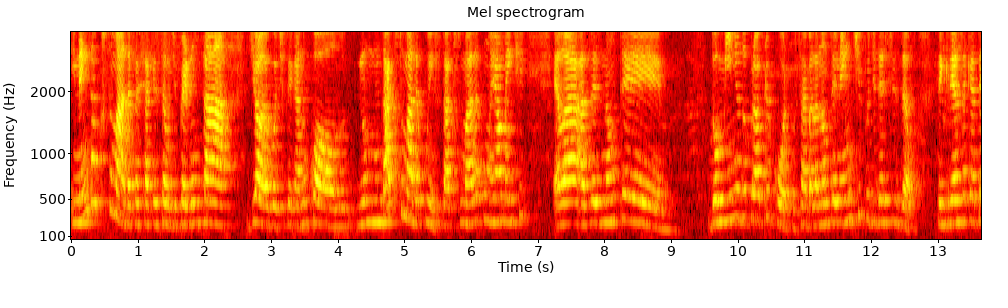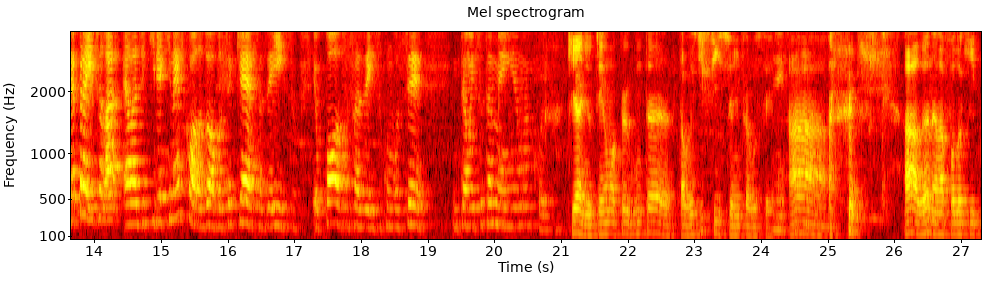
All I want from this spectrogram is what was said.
e nem tá acostumada com essa questão de perguntar, de ó, eu vou te pegar no colo. Não, não tá acostumada com isso, tá acostumada com realmente ela às vezes não ter domínio do próprio corpo, sabe? Ela não tem nenhum tipo de decisão. Tem criança que até pra isso ela, ela adquire aqui na escola, do ó, você quer fazer isso? Eu posso fazer isso com você? Então isso também é uma coisa. Kiane, eu tenho uma pergunta talvez difícil aí pra você. É. A, a Alana, ela falou que,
